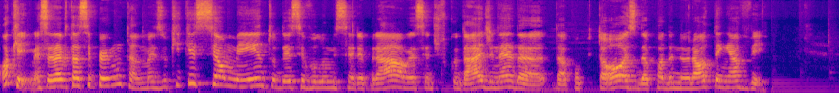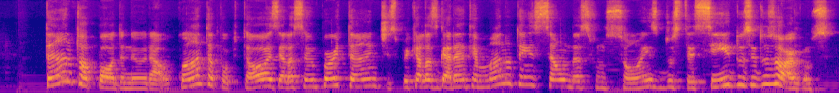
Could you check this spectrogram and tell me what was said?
Ok, mas você deve estar se perguntando, mas o que, que esse aumento desse volume cerebral, essa dificuldade né, da, da apoptose, da poda neural tem a ver? Tanto a poda neural quanto a apoptose, elas são importantes porque elas garantem a manutenção das funções dos tecidos e dos órgãos.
